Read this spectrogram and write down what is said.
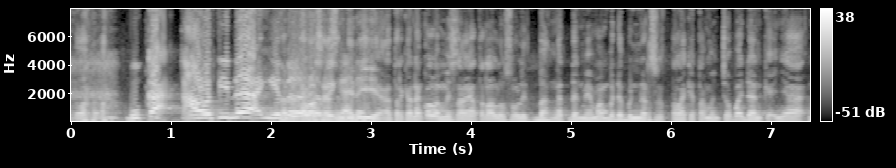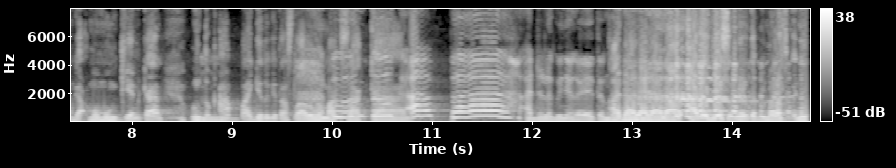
gitu. buka. Kalau tidak gitu. Tapi kalau saya sendiri ada. ya, terkadang kalau misalnya terlalu sulit banget dan memang benar-benar setelah kita mencoba dan kayaknya nggak memungkinkan, untuk apa gitu kita selalu Hmm. Untuk memaksakan. apa? Ada lagunya nggak ya itu? Ada ada ada ada, ada aja sebenarnya tapi malas punya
